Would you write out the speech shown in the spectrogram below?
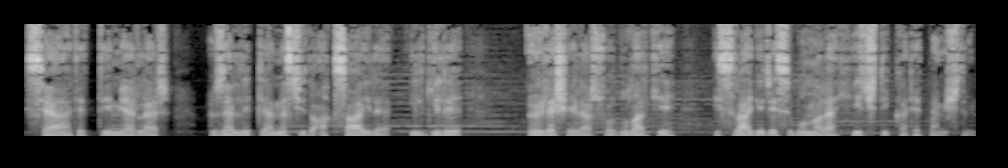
seyahat ettiğim yerler özellikle Mescid-i Aksa ile ilgili öyle şeyler sordular ki İsra gecesi bunlara hiç dikkat etmemiştim.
